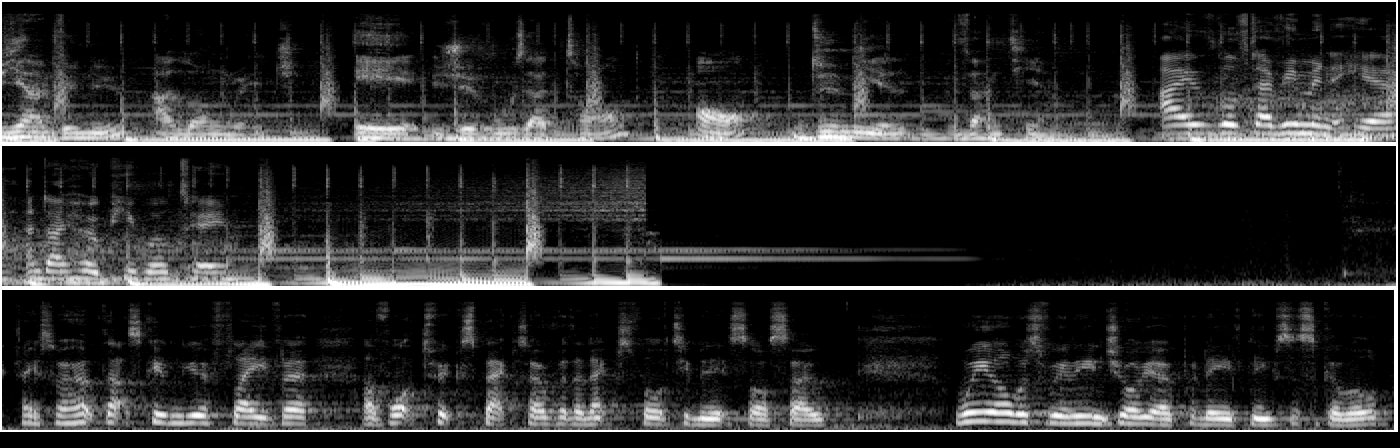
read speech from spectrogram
Bienvenue à Longridge et je vous attends en 2021. I've loved every minute here and I hope you will too. Okay, so I hope that's given you a flavour of what to expect over the next 40 minutes or so. We always really enjoy open evenings at school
